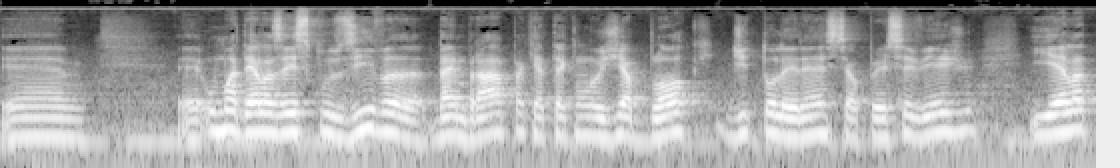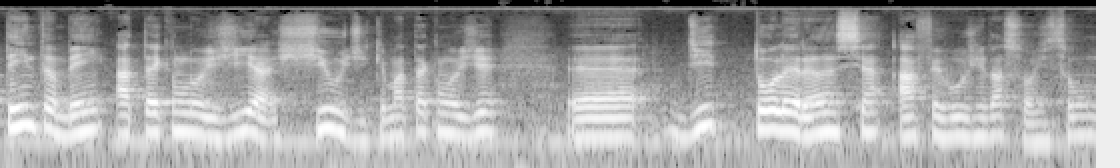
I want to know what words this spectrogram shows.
é, é, uma delas é exclusiva da Embrapa, que é a tecnologia Block de tolerância ao percevejo, e ela tem também a tecnologia Shield, que é uma tecnologia é, de tolerância à ferrugem da soja. São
